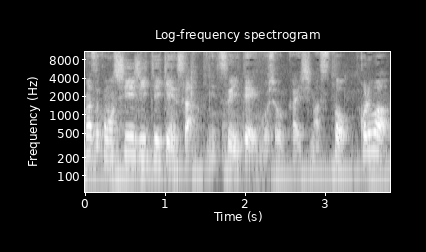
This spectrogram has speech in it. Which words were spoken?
まずこの CGT 検査についてご紹介しますとこれは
